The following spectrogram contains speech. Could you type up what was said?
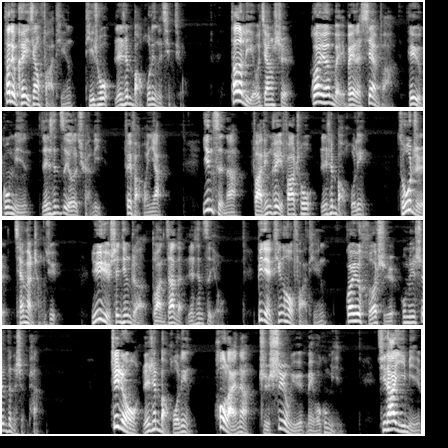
他就可以向法庭提出人身保护令的请求。他的理由将是官员违背了宪法给予公民人身自由的权利，非法关押。因此呢，法庭可以发出人身保护令。阻止遣返程序，允许申请者短暂的人身自由，并且听候法庭关于核实公民身份的审判。这种人身保护令后来呢，只适用于美国公民，其他移民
